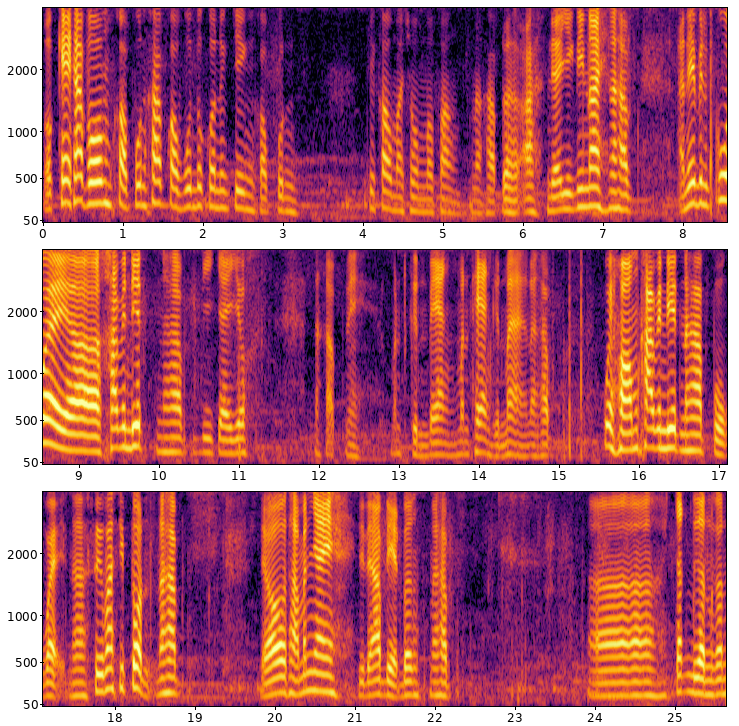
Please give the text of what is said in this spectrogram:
โอเคครับผมขอบคุณครับขอบคุณทุกคนจริง ๆ ขอบคุณที่เข้ามาชมมาฟังนะครับเดี๋ยวอะเดี๋ยวอีกนิดหน่อยนะครับ อันนี้เป็นกล้วยคาเวนดิสนะครับ ดีใจอยู่นะครับนี่มันขึ้นแบงมันแท่งขึ้นมานะครับ กล้วยหอมคาเวนดิสนะครับ ปลูกไว้นะซื้อมาสิบต้นนะครับ เดี๋ยวถามมันใหญ่จะได้อัปเดตเบิ้งนะครับอ่าจักเดือนก่อน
